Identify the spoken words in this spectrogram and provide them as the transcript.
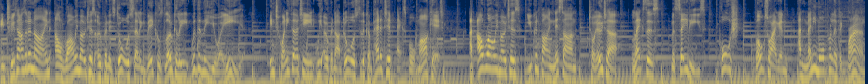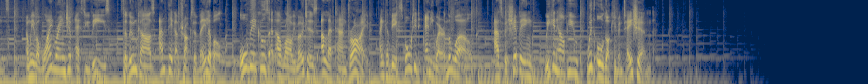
In 2009, Al Rawi Motors opened its doors selling vehicles locally within the UAE. In 2013, we opened our doors to the competitive export market. At Al Rawi Motors, you can find Nissan, Toyota, Lexus, Mercedes, Porsche, Volkswagen, and many more prolific brands. And we have a wide range of SUVs, saloon cars, and pickup trucks available. All vehicles at Al Rawi Motors are left-hand drive and can be exported anywhere in the world. As for shipping, we can help you with all documentation.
